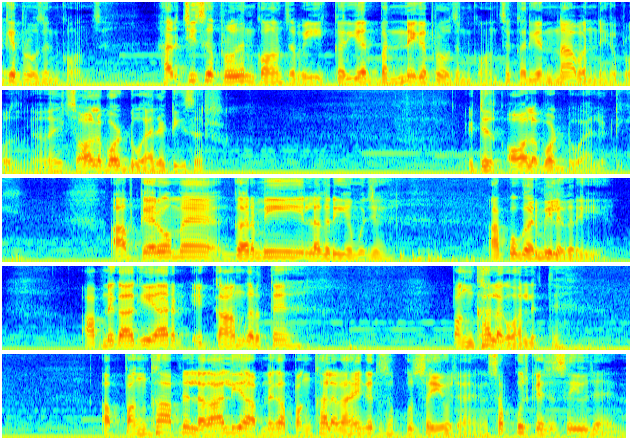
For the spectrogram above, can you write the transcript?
के प्रोजन कौन से हर चीज़ के प्रोजन कौन से भाई। करियर बनने के प्रोजन कौन से करियर ना बनने के प्रोजन कौन it's all about duality sir it is all about duality आप कह रहे हो, मैं गर्मी लग रही है मुझे। आपको गर्मी लग रही है। आपने कहा कि, यार, एक काम करते हैं, पंखा लगवा लेते हैं। अब पंखा आपने लगा लिया, आपने कहा, पंखा लगाएँगे तो सब कुछ सही हो जाएगा। सब कुछ कैसे सही हो जाएगा?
